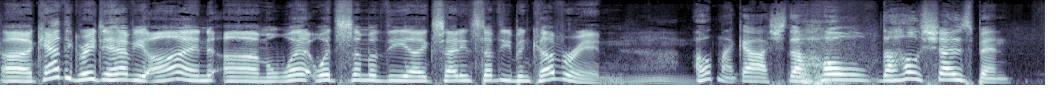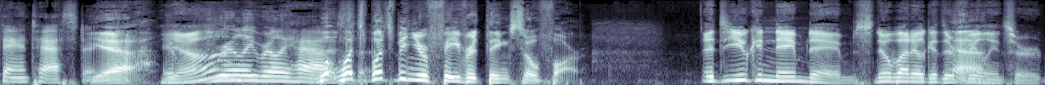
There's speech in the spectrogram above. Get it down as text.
Uh, Cathy, great to have you on. Um, what what's some of the uh, exciting stuff that you've been covering? Oh my gosh, the whole the whole show's been fantastic. Yeah. It Yeah? really, really has. What, what's what's been your favorite thing so far? It, you can name names. Nobody will get their Yeah. feelings hurt.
